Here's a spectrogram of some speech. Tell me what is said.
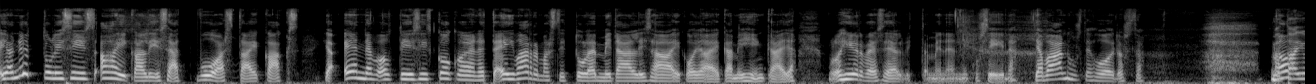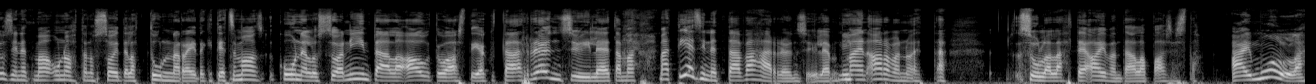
ja nyt tuli siis aikalisät vuosi tai kaksi. Ja ennen oltiin siis koko ajan, että ei varmasti tule mitään lisäaikoja eikä mihinkään ja mulla on hirveä selvittäminen niin kuin siinä. Ja vanhustenhoidossa Mä no. tajusin, että mä oon unohtanut soitella tunnareitakin. Tiedätkö, mä oon kuunnellut sua niin täällä autoasti ja kun tää rönsyilee tämä. Mä tiesin, että tää vähän rönsyilee, mutta niin. mä en arvannut, että sulla lähtee aivan tää lapasesta. Ai mulla?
